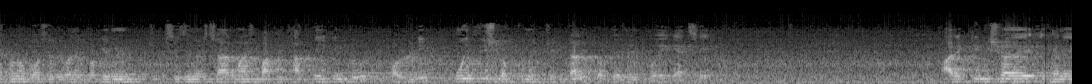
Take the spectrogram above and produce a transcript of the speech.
এখনও বছরে মানে প্রকিউরমেন্ট সিজনের চার মাস বাকি থাকতেই কিন্তু অলরেডি পঁয়ত্রিশ লক্ষ মেট্রিক টন প্রকিউরমেন্ট হয়ে গেছে। আরেকটি বিষয় এখানে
